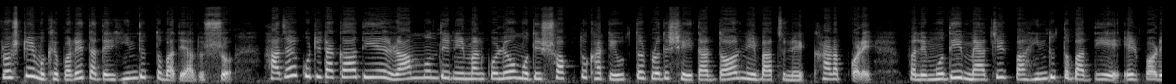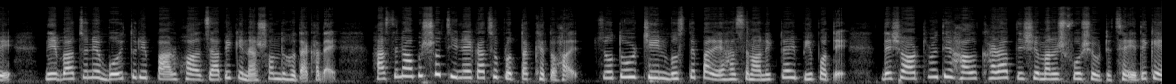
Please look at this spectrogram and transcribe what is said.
প্রশ্নের মুখে পড়ে তাদের হিন্দুত্ববাদী আদর্শ। হাজার কোটি টাকা দিয়ে রাম মন্দির নির্মাণ করলেও মোদীর শক্ত ঘাঁটি উত্তরপ্রদেশেই তার দল নির্বাচনে খারাপ করে। ফলে মোদী ম্যাজিক বা হিন্দুত্ববাদ দিয়ে এরপরে নির্বাচনে বৈতরী পার হওয়া যাবে কিনা সন্দেহ দেখা দেয়। হাসিনা অবশ্য চীনের কাছে প্রত্যাখ্যাত হয়। চতুর চীন বুঝতে পারে হাসিনা অনেকটাই বিপদে। দেশে অর্থনৈতিক হাল খারাপ, দেশের মানুষ ফুসে উঠেছে। এদিকে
